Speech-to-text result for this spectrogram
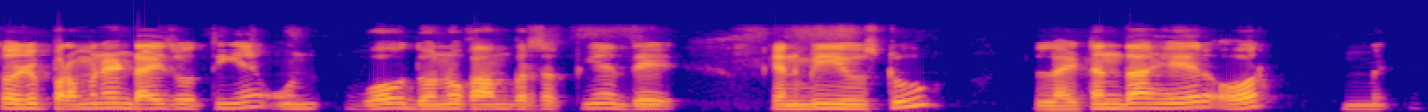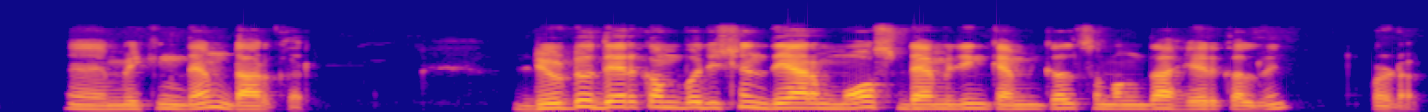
तो jo permanent dyes hoti hain un wo dono kaam kar sakti hain they can be used to lighten the hair or Uh, making them darker. Due to their composition, they are most damaging chemicals among the hair coloring product.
